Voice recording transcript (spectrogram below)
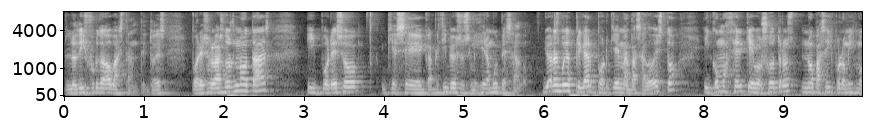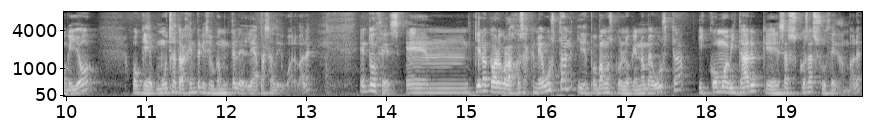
lo he disfrutado bastante. Entonces, por eso las dos notas y por eso que, se, que al principio eso se me hiciera muy pesado. Yo ahora os voy a explicar por qué me ha pasado esto y cómo hacer que vosotros no paséis por lo mismo que yo o que mucha otra gente que seguramente le, ha pasado igual, ¿vale? Entonces, em, quiero acabar con las cosas que me gustan y después vamos con lo que no me gusta y cómo evitar que esas cosas sucedan, ¿vale?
